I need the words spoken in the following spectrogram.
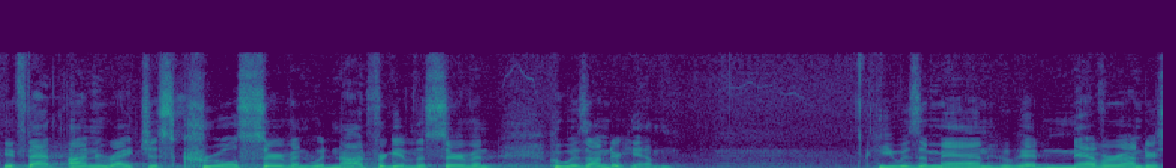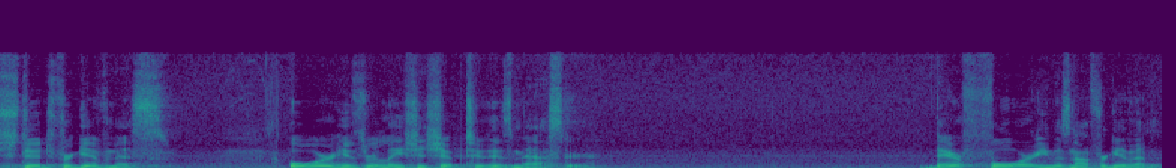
If that unrighteous, cruel servant would not forgive the servant who was under him, he was a man who had never understood forgiveness or his relationship to his master. Therefore, he was not forgiven.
